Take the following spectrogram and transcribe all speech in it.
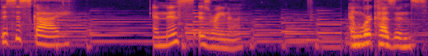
This is Sky, And this is Raina. and, we're cousins.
